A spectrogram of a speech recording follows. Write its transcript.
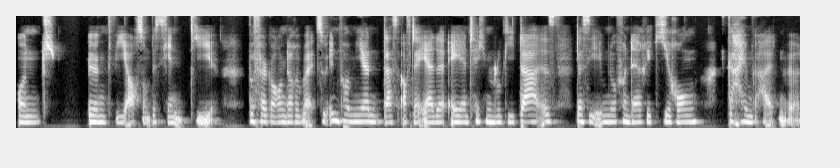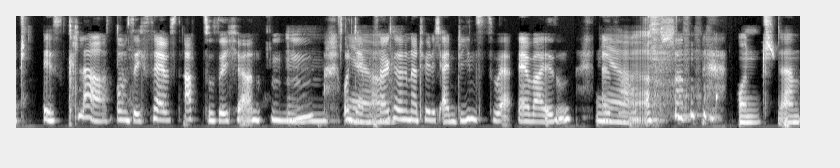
und irgendwie auch so ein bisschen die Bevölkerung darüber zu informieren, dass auf der Erde Alien-Technologie da ist, dass sie eben nur von der Regierung geheim gehalten wird. Ist klar, um sich selbst abzusichern. Mhm. Und der Ja. Bevölkerung natürlich einen Dienst zu er erweisen. Ja. Also, schon. Und ähm,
